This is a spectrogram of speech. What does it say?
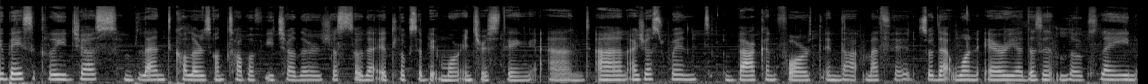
you basically just blend colors on top of each other just so that it looks a bit more interesting. And and I just went back and forth in that method so that one area doesn't look plain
